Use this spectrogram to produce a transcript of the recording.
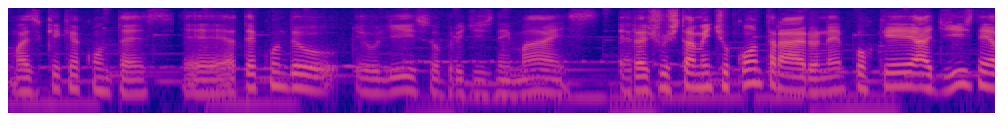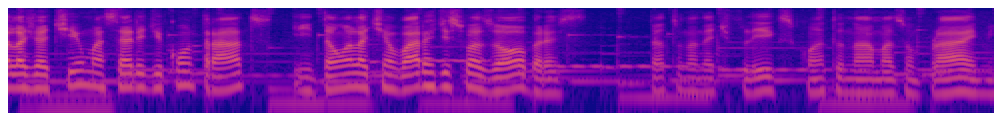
mas o que que acontece? É, até quando eu, eu li sobre o Disney+, era justamente o contrário, né? Porque a Disney, ela já tinha uma série de contratos, então ela tinha várias de suas obras, tanto na Netflix quanto na Amazon Prime,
